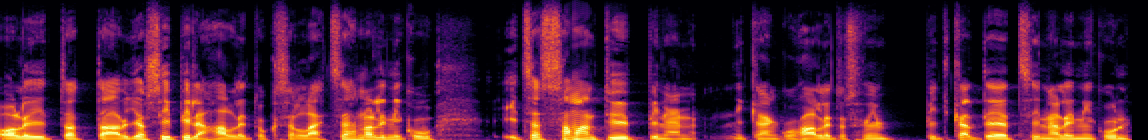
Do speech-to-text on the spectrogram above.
oli tota, jo Sipilän hallituksella, että sehän oli niinku itse asiassa samantyyppinen ikään kuin hallitus hyvin pitkälti, että siinä oli niin kuin,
